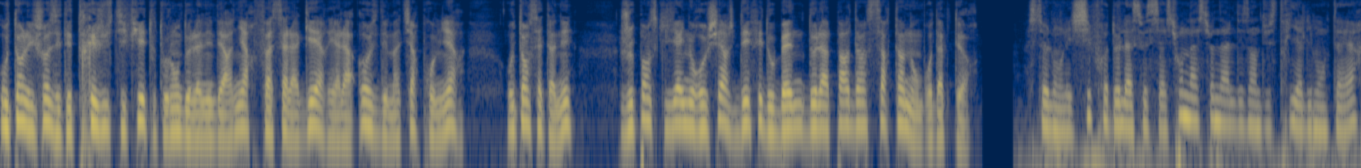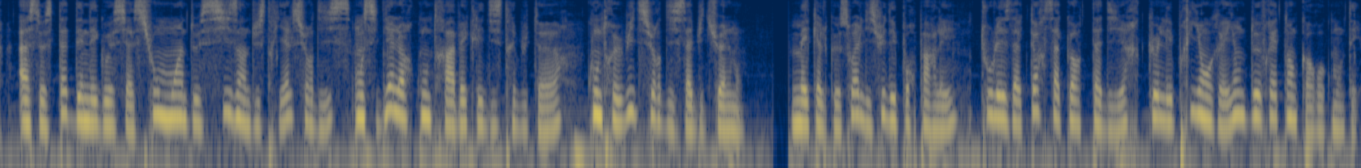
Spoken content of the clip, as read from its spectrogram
Autant les choses étaient très justifiées tout au long de l'année dernière face à la guerre et à la hausse des matières premières, autant cette année, je pense qu'il y a une recherche d'effet d'aubaine de la part d'un certain nombre d'acteurs. Selon les chiffres de l'Association nationale des industries alimentaires, à ce stade des négociations, moins de 6 industriels sur 10 ont signé leur contrat avec les distributeurs, contre 8 sur 10 habituellement. Mais quelle que soit l'issue des pourparlers, tous les acteurs s'accordent à dire que les prix en rayon devraient encore augmenter.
